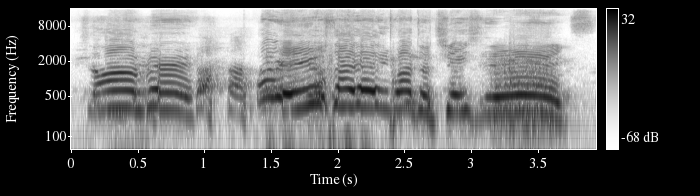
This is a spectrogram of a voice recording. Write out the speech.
Sorry. Okay, you suddenly want to change lyrics.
